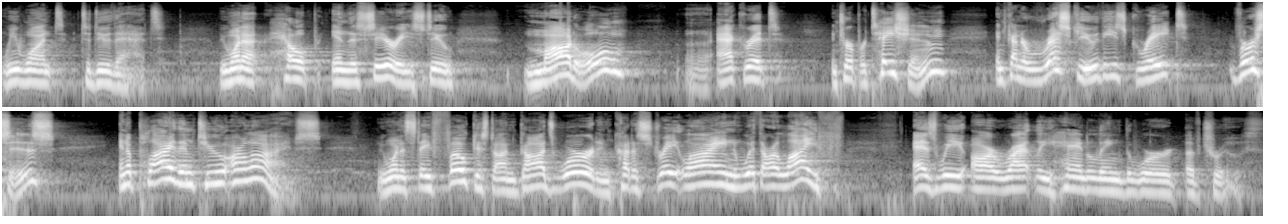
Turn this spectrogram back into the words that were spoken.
We want to do that. We want to help in this series to model uh, accurate interpretation and kind of rescue these great verses and apply them to our lives. We want to stay focused on God's word and cut a straight line with our life as we are rightly handling the word of truth.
